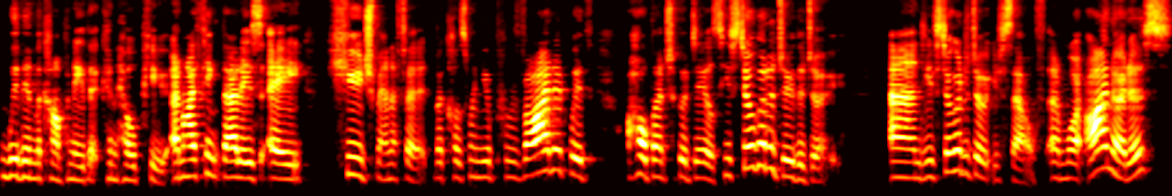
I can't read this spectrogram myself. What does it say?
within the company that can help you. And I think that is a huge benefit because when you're provided with a whole bunch of good deals, you've still got to do the do and you've still got to do it yourself. And what I notice,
